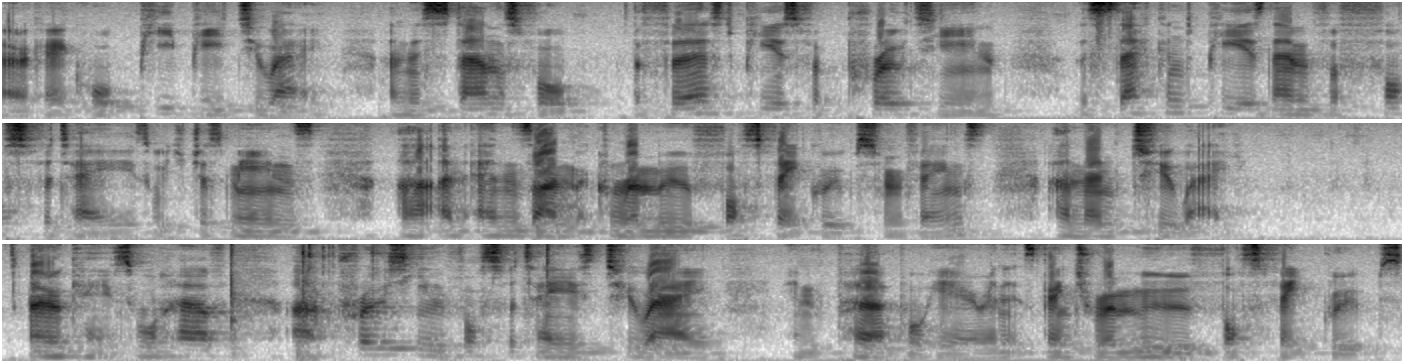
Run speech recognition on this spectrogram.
okay, called PP2A. And this stands for, the first P is for protein, the second P is then for phosphatase, which just means uh, an enzyme that can remove phosphate groups from things, and then 2A. Okay, so we'll have uh, protein phosphatase 2A in purple here, and it's going to remove phosphate groups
